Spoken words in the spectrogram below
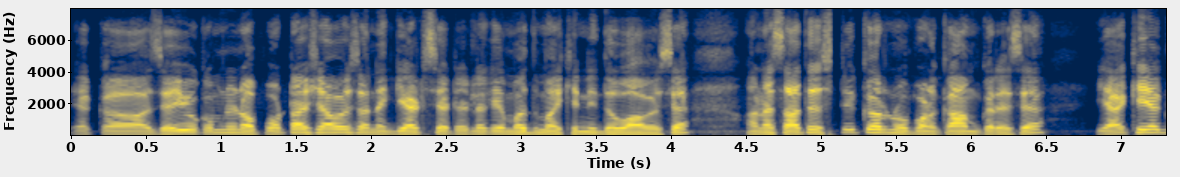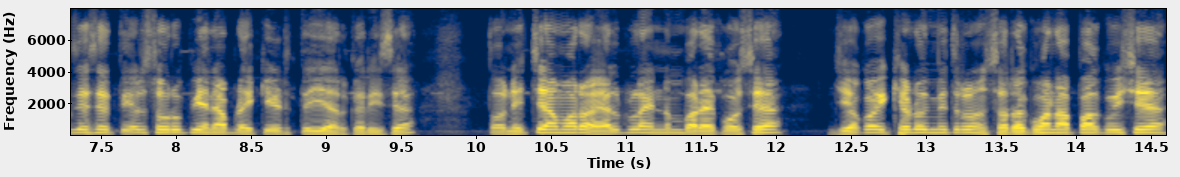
એક જૈવ કંપનીનો પોટાશ આવે છે અને ગેટ સેટ એટલે કે મધમાખીની દવા આવે છે. અને સાથે સ્ટીકરનું પણ કામ કરે છે. એ આખી એક જે છે, તેરસો રૂપિયાની આપણે કીટ તૈયાર કરી છે. તો નીચે અમારો હેલ્પલાઇન નંબર આપ્યો છે. જે કોઈ ખેડૂત મિત્રોને સરગવાના પાક વિશે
